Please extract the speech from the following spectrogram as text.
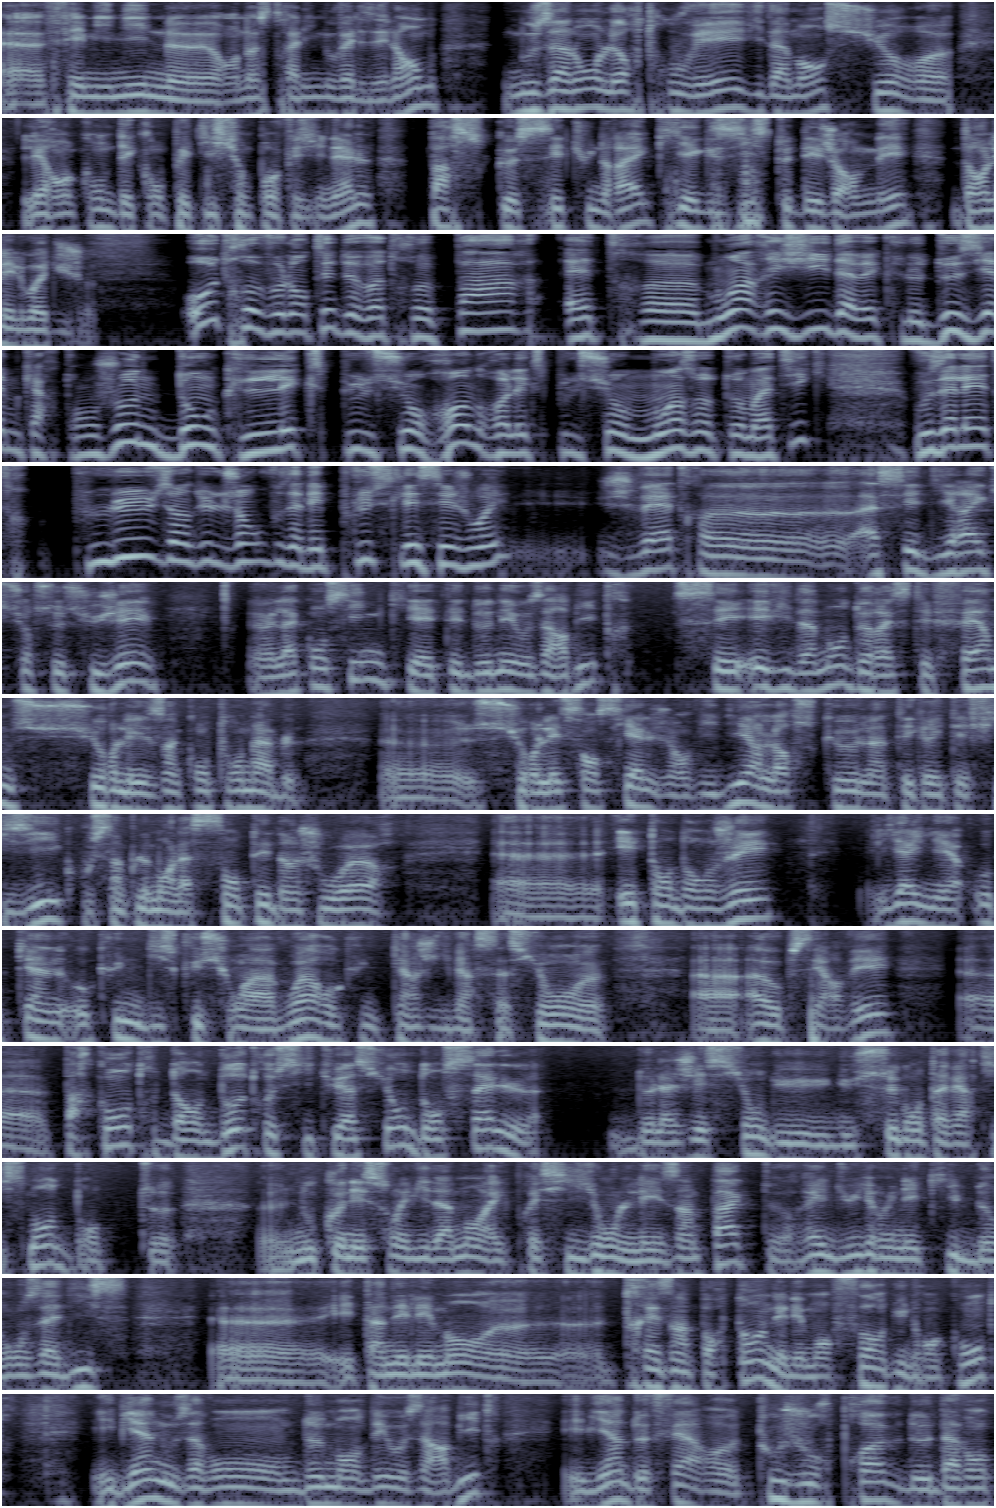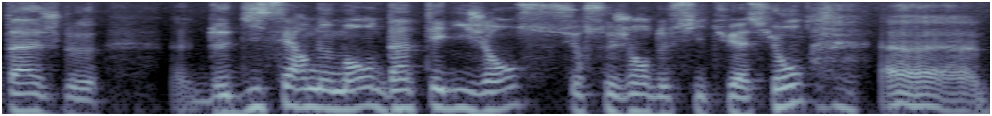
euh, féminine euh, en Australie-Nouvelle-Zélande, nous allons le retrouver évidemment sur les rencontres des compétitions professionnelles parce que c'est une règle qui existe désormais dans les lois du jeu. Autre volonté de votre part, être moins rigide avec le deuxième carton jaune, donc l'expulsion, rendre l'expulsion moins automatique. Vous allez être plus indulgent, vous allez plus laisser jouer? Je vais être euh, assez direct sur ce sujet. Euh, la consigne qui a été donnée aux arbitres, c'est évidemment de rester ferme sur les incontournables, euh, sur l'essentiel, j'ai envie de dire, lorsque l'intégrité physique ou simplement la santé d'un joueur est en danger. Il n'y a aucun, aucune discussion à avoir, aucune tergiversation à observer. Euh, par contre, dans d'autres situations, dont celle de la gestion du, second avertissement, dont euh, nous connaissons évidemment avec précision les impacts, réduire une équipe de 11 à 10 euh, est un élément très important, un élément fort d'une rencontre, eh bien, nous avons demandé aux arbitres eh bien, de faire toujours preuve de davantage de, discernement, d'intelligence sur ce genre de situation,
